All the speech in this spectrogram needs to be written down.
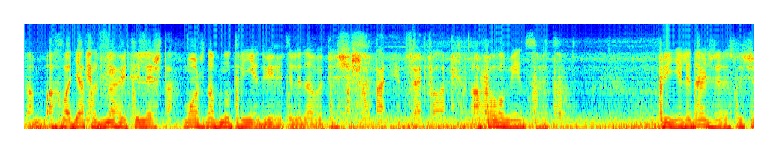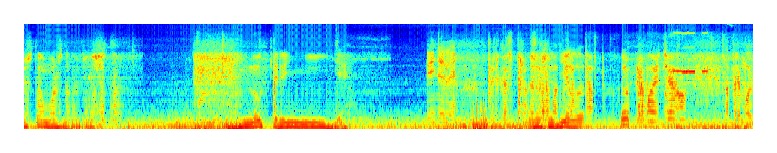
там охладятся двигатели, что. можно внутренние двигатели, да, выключить. А follow me inside. Приняли дальше, если что, что, можно выключить. Внутренние. Приняли. Только с трансформатором делаю. Прямую тягу. Напрямую.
